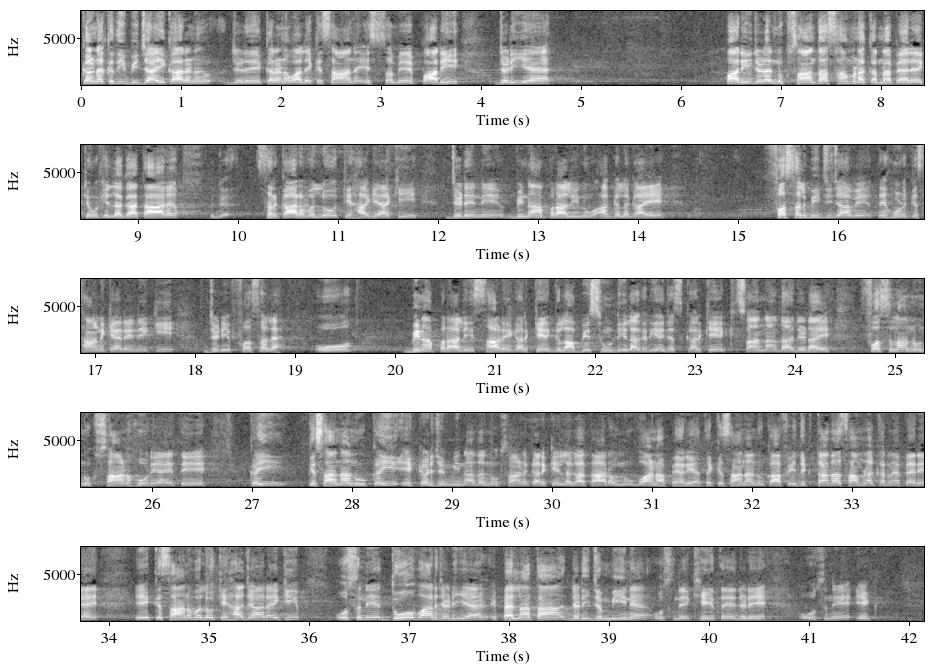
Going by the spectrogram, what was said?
ਕਣਕ ਦੀ ਬਿਜਾਈ ਕਾਰਨ ਜਿਹੜੇ ਕਰਨ ਵਾਲੇ ਕਿਸਾਨ ਇਸ ਸਮੇਂ ਭਾਰੀ ਜਿਹੜੀ ਹੈ ਭਾਰੀ ਜਿਹੜਾ ਨੁਕਸਾਨ ਦਾ ਸਾਹਮਣਾ ਕਰਨਾ ਪੈ ਰਿਹਾ, ਕਿਉਂਕਿ ਲਗਾਤਾਰ ਸਰਕਾਰ ਵੱਲੋਂ ਕਿਹਾ ਗਿਆ ਕਿ ਜਿਹੜੇ ਨੇ ਬਿਨਾਂ ਪਰਾਲੀ ਨੂੰ ਅੱਗ ਲਗਾਏ ਫਸਲ ਬੀਜੀ ਜਾਵੇ ਤੇ ਹੁਣ ਕਿਸਾਨ ਕਹਿ ਰਹੇ ਨੇ ਕਿ ਜਿਹੜੀ ਫਸਲ ਹੈ, ਉਹ ਬਿਨਾਂ ਪਰਾਲੀ ਸਾੜੇ ਕਰਕੇ ਗੁਲਾਬੀ ਸੁੰਡੀ ਲੱਗ ਰਹੀ ਹੈ, ਜਿਸ ਕਰਕੇ ਕਿਸਾਨਾਂ ਦਾ ਜਿਹੜਾ ਹੈ ਫਸਲਾਂ ਨੂੰ ਨੁਕਸਾਨ ਹੋ ਰਿਹਾ ਹੈ ਤੇ ਕਈ ਕਿਸਾਨਾਂ ਨੂੰ ਕਈ ਏਕੜ ਜ਼ਮੀਨਾਂ ਦਾ ਨੁਕਸਾਨ ਕਰਕੇ ਲਗਾਤਾਰ ਉਹਨੂੰ ਵਾਹਣਾ ਪੈ ਰਿਹਾ ਤੇ ਕਿਸਾਨਾਂ ਨੂੰ ਕਾਫੀ ਦਿੱਕਤਾਂ ਦਾ ਸਾਹਮਣਾ ਕਰਨਾ ਪੈ ਰਿਹਾ ਹੈ। ਇਹ ਕਿਸਾਨ ਵੱਲੋਂ ਕਿਹਾ ਜਾ ਰਿਹਾ ਹੈ ਕਿ ਉਸਨੇ ਦੋ ਵਾਰ ਜਿਹੜੀ ਹੈ ਪਹਿਲਾਂ ਤਾਂ ਜਿਹੜੀ ਜ਼ਮੀਨ ਹੈ, ਉਸਨੇ ਖੇਤ ਜਿਹੜੇ, ਉਸਨੇ ਇੱਕ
